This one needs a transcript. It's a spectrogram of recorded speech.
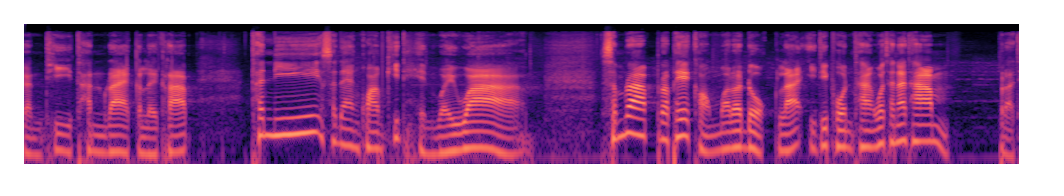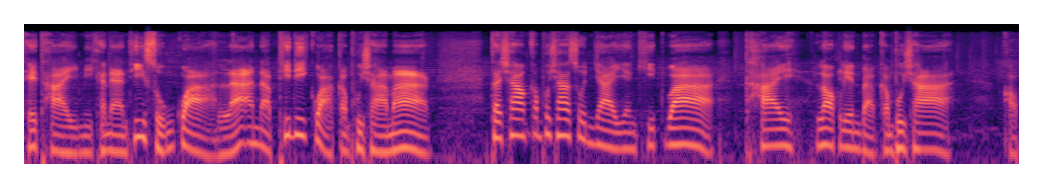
กันที่ท่านแรกกันเลยครับ ท่านนี้แสดงความคิดเห็นไว้ว่าสำหรับประเภทของมรดกและอิทธิพลทางวัฒนธรรม ประเทศไทยมีคะแนนที่สูงกว่า และอันดับที่ดีกว่ากัมพูชามาก แต่ชาวกัมพูชาส่วนใหญ่ยังคิดว่า ไทยลอกเลียนแบบกัมพูชา ขอบ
